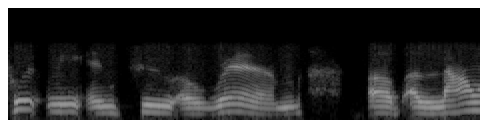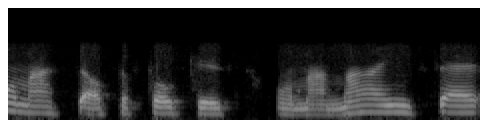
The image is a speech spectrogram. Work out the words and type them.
put me into a realm of allowing myself to focus on my mindset,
